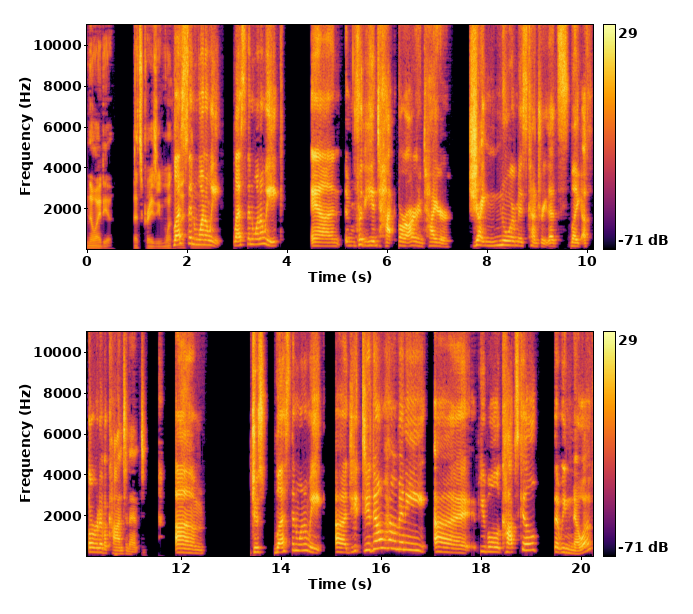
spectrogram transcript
No idea. That's crazy. One, Less, than, one a week. Less than one a week, and for the entire for our entire ginormous country, that's like a third of a continent. Um, just less than one a week. Uh, do you, do you know how many uh people cops killed that we know of?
